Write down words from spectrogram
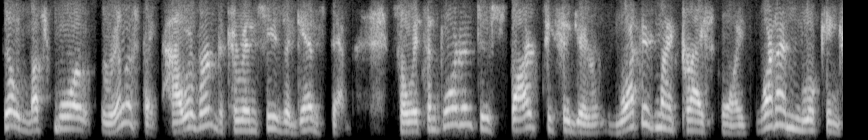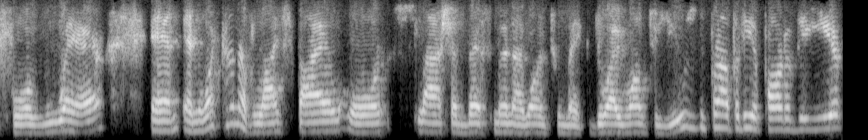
still much more real estate. However, the currency is against them. So it's important to start to figure what is my price point, what I'm looking for, where, and, and what kind of lifestyle or slash investment I want to make. Do I want to use the property a part of the year?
